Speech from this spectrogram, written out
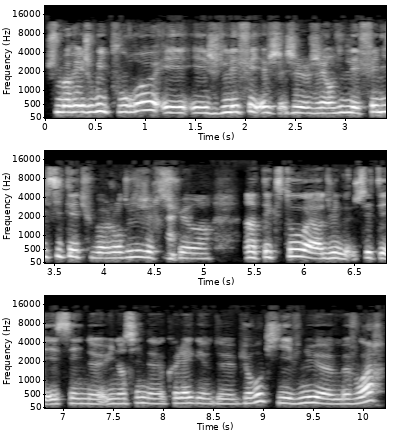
je me réjouis pour eux et, et je les fais j'ai envie de les féliciter tu vois. Aujourd'hui j'ai reçu un, un texto alors d'une c'était c'est une, une ancienne collègue de bureau qui est venue euh, me voir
